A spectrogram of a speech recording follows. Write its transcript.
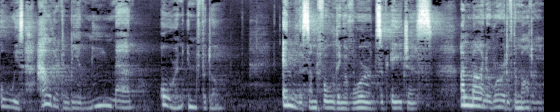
always how there can be a mean man or an infidel. Endless unfolding of words of ages, on mine a word of the modern,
